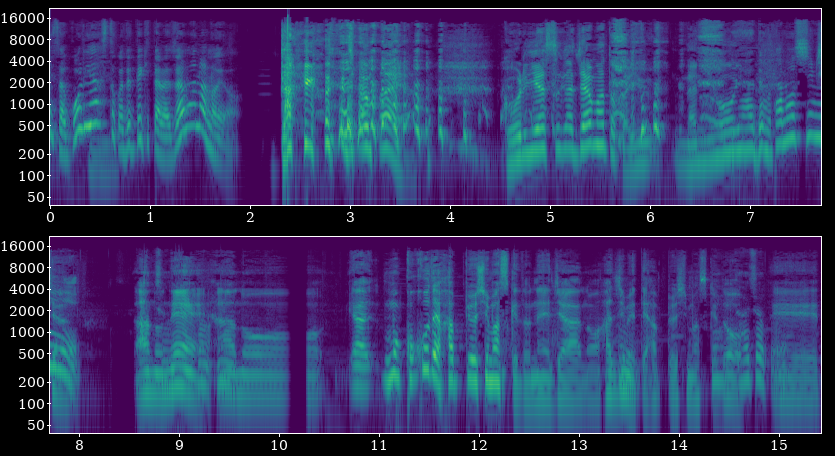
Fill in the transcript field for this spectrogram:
にさ、ゴリアスとか出てきたら邪魔なのよ。誰が邪魔や。ゴリアスが邪魔とか言う、何をいや、でも楽しみ。あのね、うんうん。あの、いや、もうここで発表しますけどね、じゃあ、あの、初めて発表しますけど、うん。え大丈夫。え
